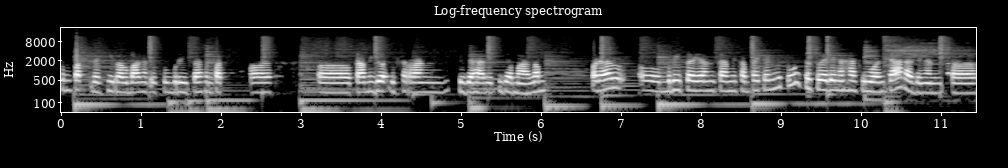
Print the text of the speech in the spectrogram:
sempat viral banget itu berita sempat eh, eh, kami juga diserang tiga hari tiga malam. Padahal eh, berita yang kami sampaikan itu sesuai dengan hasil wawancara dengan eh,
